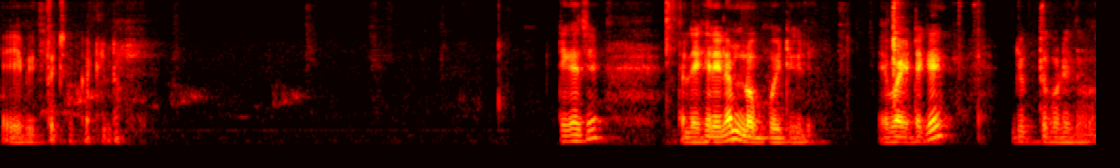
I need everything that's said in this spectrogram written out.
এই বৃত্তচাপ কাটলাম। ঠিক আছে? তাহলে এখানে নিলাম নব্বই ডিগ্রি। এবার এটাকে যুক্ত করে দেবো।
